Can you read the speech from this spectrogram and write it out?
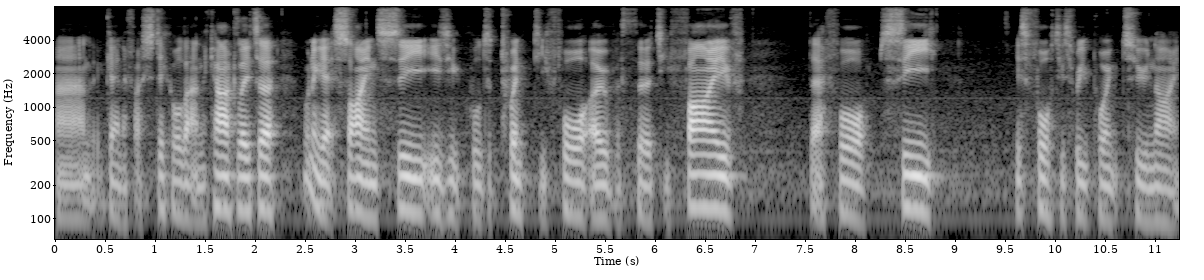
And again, if I stick all that in the calculator, I'm going to get sine C is equal to 24 over 35. Therefore, C is 43.29.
